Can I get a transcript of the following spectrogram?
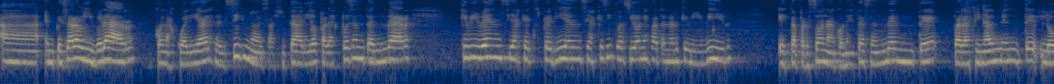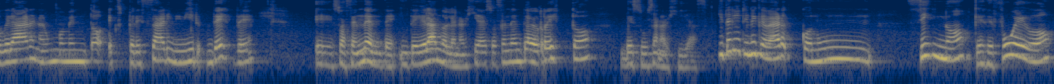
a empezar a vibrar con las cualidades del signo de Sagitario para después entender qué vivencias, qué experiencias, qué situaciones va a tener que vivir esta persona con este ascendente para finalmente lograr en algún momento expresar y vivir desde eh, su ascendente, integrando la energía de su ascendente al resto de sus energías. Sagitario tiene que ver con un signo que es de fuego,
